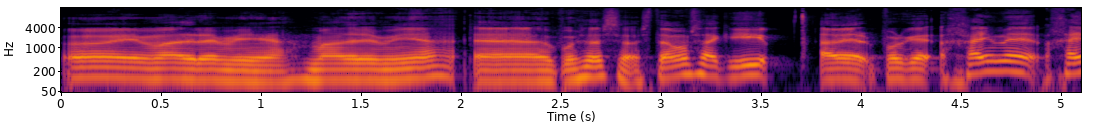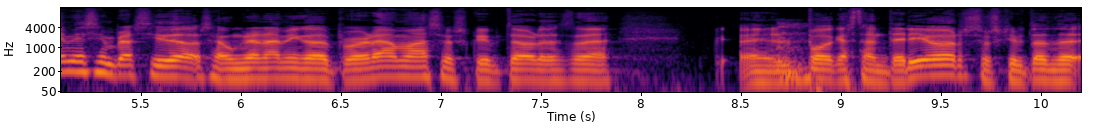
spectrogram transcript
Ay, madre mía, madre mía. Eh, pues eso, estamos aquí. A ver, porque Jaime, Jaime siempre ha sido o sea, un gran amigo del programa, suscriptor desde el podcast anterior, suscriptor de,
